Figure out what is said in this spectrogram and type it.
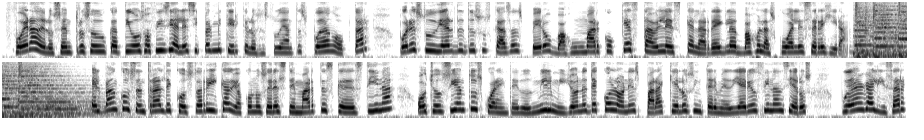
fuera de los centros educativos oficiales y permitir que los estudiantes puedan optar por estudiar desde sus casas, pero bajo un marco que establezca las reglas bajo las cuales se regirán. El Banco Central de Costa Rica dio a conocer este martes que destina 842 mil millones de colones para que los intermediarios financieros puedan realizar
